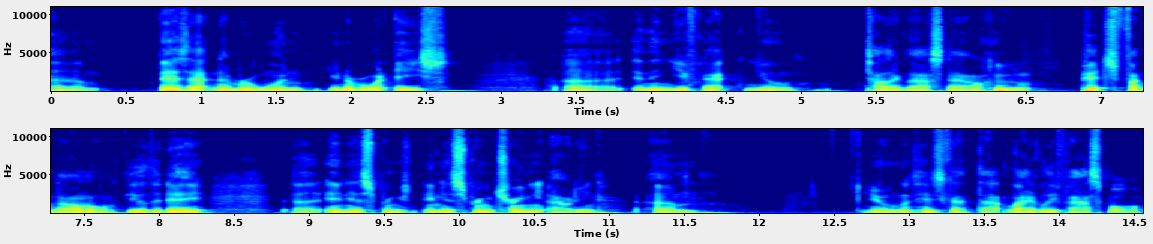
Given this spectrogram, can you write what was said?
um, as that number one, your number one ace. Uh, and then you've got you know Tyler Glasnow who pitched phenomenal the other day uh, in his spring in his spring training outing. Um, you know he's got that lively fastball,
